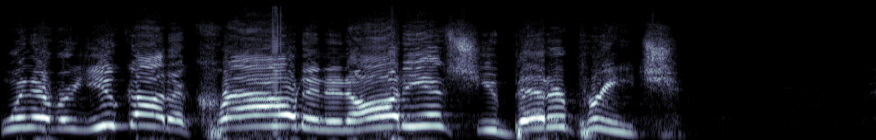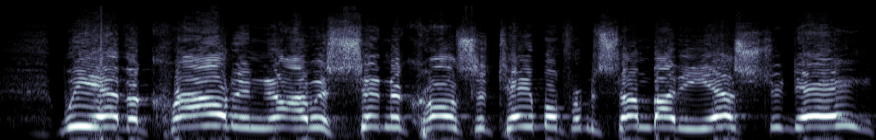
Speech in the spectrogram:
whenever you got a crowd and an audience, you better preach. We have a crowd, and I was sitting across the table from somebody yesterday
